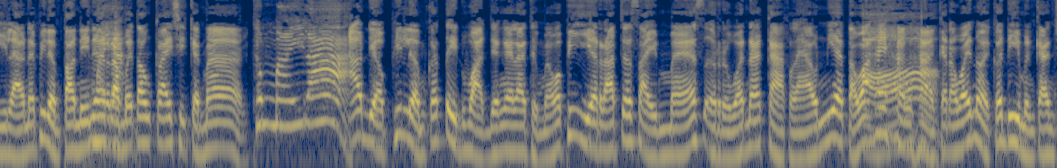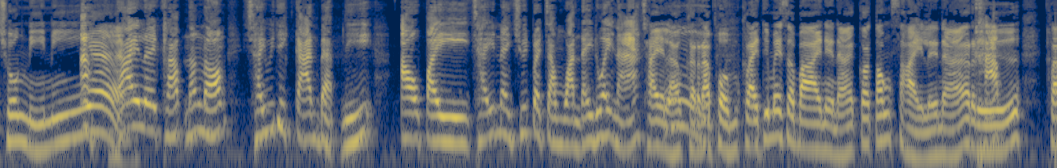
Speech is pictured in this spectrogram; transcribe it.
ดีแล้วนะพี่เหลือมตอนนี้เนี่ยทำไมอะเราไม่ต้องใกล้ชิดกันมากทำไมล่ะเอาเดี๋ยวพี่เหลือมก็ติดหวัดยังไงล่ะถึงแม้ว่าพี่ยีรับจะใส่แมสหรือว่าหน้ากากแล้วเนี่ย แต่ว่าอ๋อให้ห่างๆกันเอาไว้หน่อยก็ดีเหมือนกันช่วงนี้เนี่อะยได้เลยครับน้องๆใช้วิธีการแบบนี้ เอาไปใช้ในชีวิตประจำวันได้ด้วยนะ ใช่แล้วครับผมใครที่ไม่สบายเนี่ยนะ ก็ต้องใส่เลยนะ หรือใคร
